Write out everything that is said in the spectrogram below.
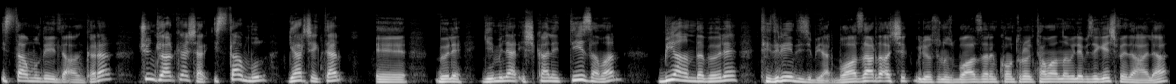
İstanbul değil de Ankara? Çünkü arkadaşlar İstanbul gerçekten e, böyle gemiler işgal ettiği zaman bir anda böyle tedirgin edici bir yer. Boğazlar da açık biliyorsunuz boğazların kontrolü tam anlamıyla bize geçmedi hala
